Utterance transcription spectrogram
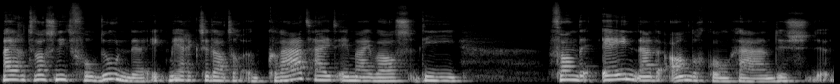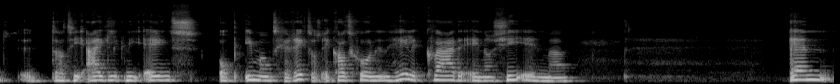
Maar het was niet voldoende. Ik merkte dat er een kwaadheid in mij was die van de een naar de ander kon gaan. Dus dat hij eigenlijk niet eens op iemand gericht was. Ik had gewoon een hele kwade energie in me. En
